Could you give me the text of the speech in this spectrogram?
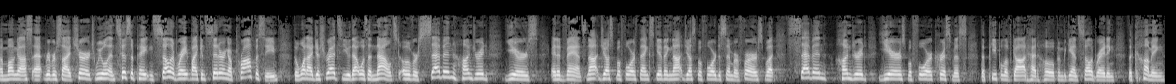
among us at Riverside Church, we will anticipate and celebrate by considering a prophecy, the one I just read to you, that was announced over 700 years in advance, not just before Thanksgiving, not just before December 1st, but 700 years before Christmas, the people of God had hope and began celebrating the coming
